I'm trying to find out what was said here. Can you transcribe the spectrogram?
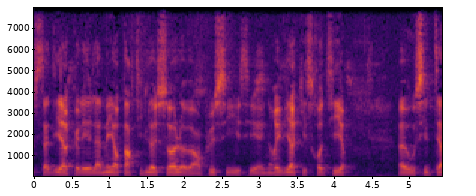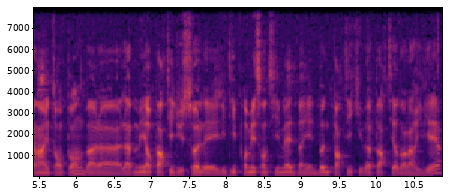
C'est-à-dire que la meilleure partie de le sol, en plus, s'il y a une rivière qui se retire ou si le terrain est en pente, bah, la, meilleure partie du sol, les, les 10 premiers centimètres, bah, il y a une bonne partie qui va partir dans la rivière.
